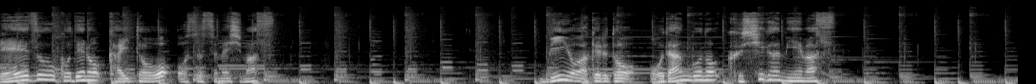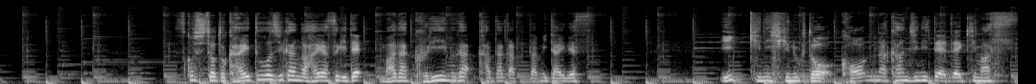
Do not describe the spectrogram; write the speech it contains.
冷蔵庫での解凍をおすすめします。瓶を開けるとお団子の串が見えます。少しちょっと解凍時間が早すぎてまだクリームが硬かったみたいです。一気に引き抜くとこんな感じに出てきます。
